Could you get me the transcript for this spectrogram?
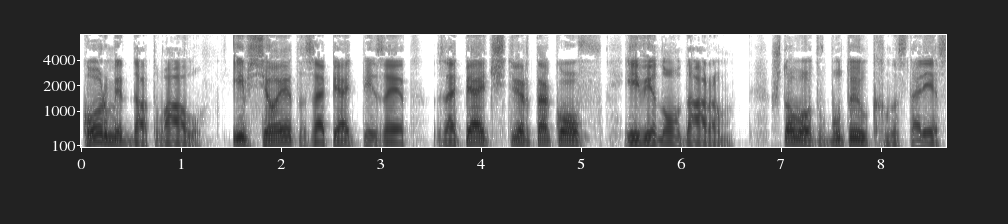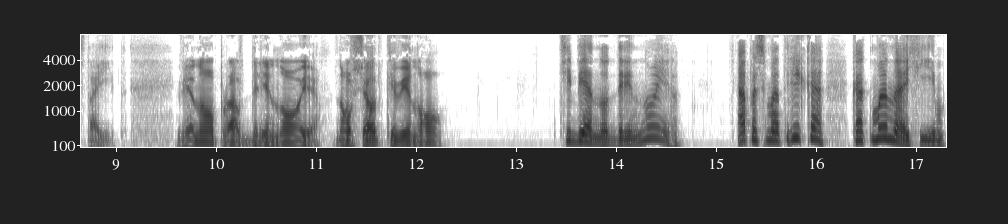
Кормит до отвалу. И все это за пять пизет, за пять четвертаков и вино даром, что вот в бутылках на столе стоит. Вино, правда, дряное, но все-таки вино. — Тебе оно дрянное? А посмотри-ка, как монахи им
